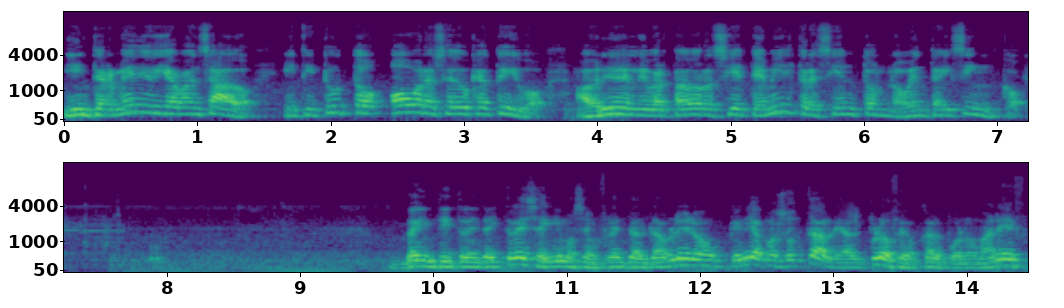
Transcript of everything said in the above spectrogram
intermedio y avanzado. Instituto Obras Educativo. Avenida el Libertador 7395. 20 y 33, seguimos enfrente al tablero. Quería consultarle al profe Oscar Ponomarev,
